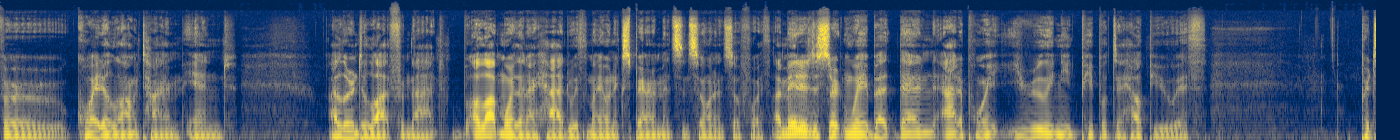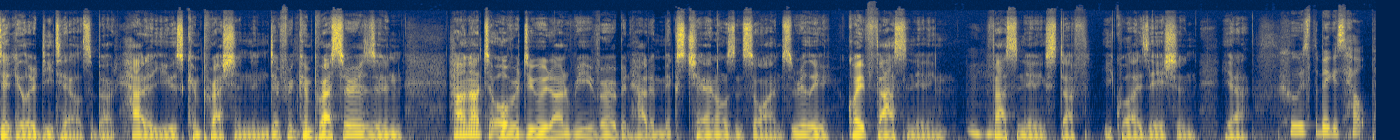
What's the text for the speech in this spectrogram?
for quite a long time, and I learned a lot from that, a lot more than I had with my own experiments and so on and so forth. I made it a certain way, but then at a point, you really need people to help you with particular details about how to use compression and different compressors and how not to overdo it on reverb and how to mix channels and so on. It's really quite fascinating, mm-hmm. fascinating stuff. Equalization, yeah. Who's the biggest help?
